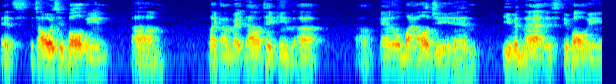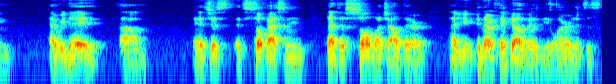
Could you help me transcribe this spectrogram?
it's it's always evolving. Um, like I'm right now, I'm taking uh, um, animal biology, and even that is evolving every day. Um, and it's just it's so fascinating that there's so much out there that you could never think of, and you learn. It's just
